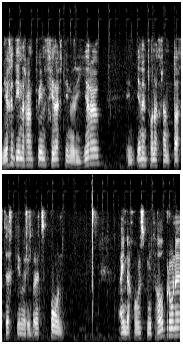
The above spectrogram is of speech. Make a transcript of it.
R19.42 teenoor die euro en R21.80 teenoor die Britse pond. Eindig ons met hulpbronne.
